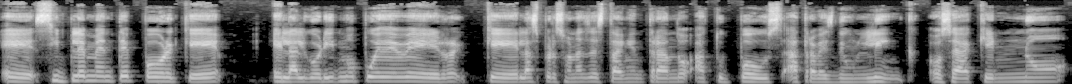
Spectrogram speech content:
eh, simplemente porque el algoritmo puede ver que las personas están entrando a tu post a través de un link. O sea, que no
